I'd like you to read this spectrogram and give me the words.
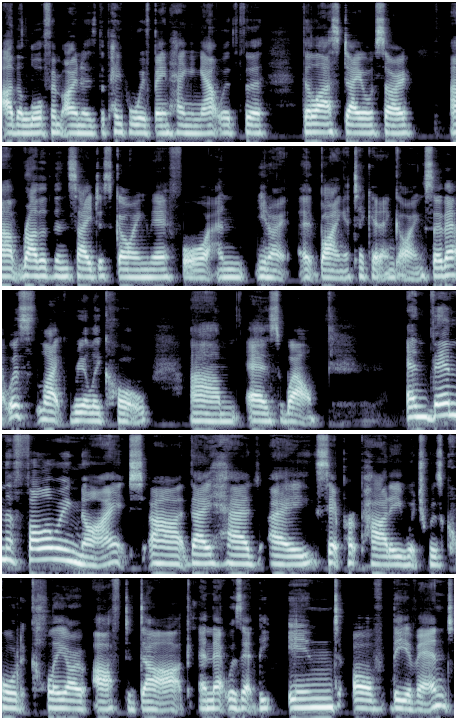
other law firm owners, the people we've been hanging out with for the last day or so, um, rather than say just going there for and, you know, buying a ticket and going. So that was like really cool um, as well. And then the following night, uh, they had a separate party which was called Clio After Dark, and that was at the end of the event.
